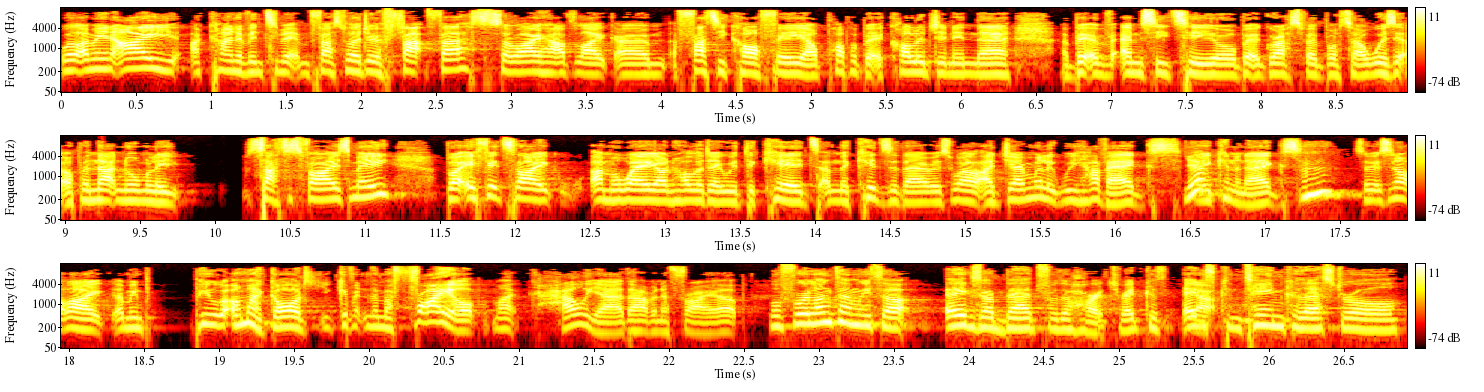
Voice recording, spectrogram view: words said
Well, I mean, I, I kind of intermittent fast. Well, I do a fat fast. So I have like um, a fatty coffee. I'll pop a bit of collagen in there, a bit of MCT or a bit of grass fed butter. I'll whiz it up. And that normally satisfies me. But if it's like I'm away on holiday with the kids and the kids are there as well, I generally, we have eggs, Yeah. bacon and eggs. So it's not like, I mean, people go, oh my God, you're giving them a fry up. I'm like, hell yeah, they're having a fry up. Well, for a long time, we thought eggs are bad for the heart, right? Because eggs Yeah. contain cholesterol.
